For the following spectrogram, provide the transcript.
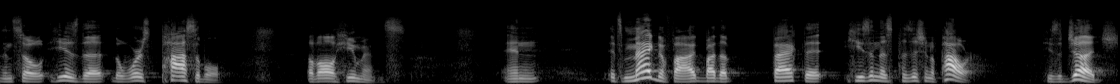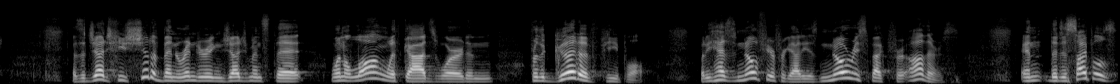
And so he is the, the worst possible of all humans. And it's magnified by the fact that he's in this position of power. He's a judge. As a judge, he should have been rendering judgments that went along with God's word and for the good of people. But he has no fear for God, he has no respect for others. And the disciples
